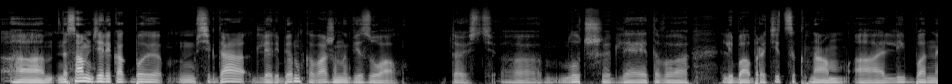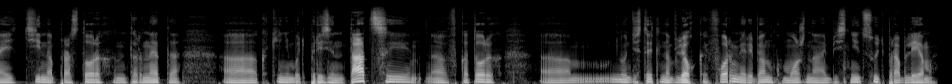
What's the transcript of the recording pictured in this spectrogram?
А, на самом деле, как бы всегда для ребенка важен визуал. То есть э, лучше для этого либо обратиться к нам, э, либо найти на просторах интернета э, какие-нибудь презентации, э, в которых, э, ну, действительно, в легкой форме ребенку можно объяснить суть проблемы.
